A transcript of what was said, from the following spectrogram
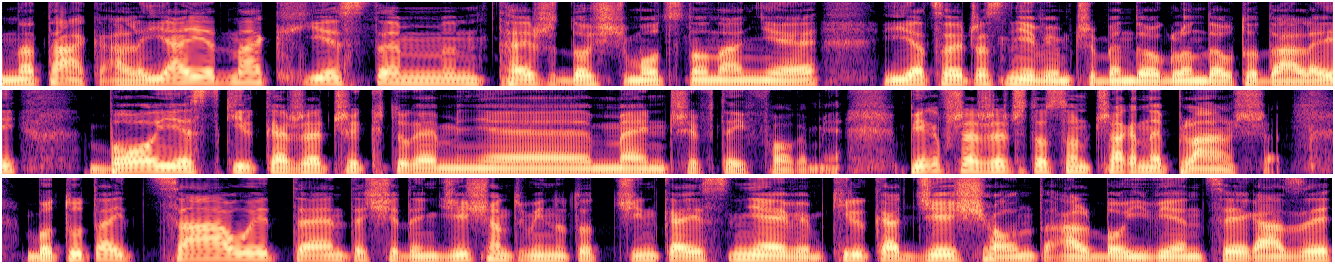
na tak, ale ja jednak jestem też dość mocno na nie i ja cały czas nie wiem, czy będę oglądał to dalej, bo jest kilka rzeczy, które mnie męczy w tej formie. Pierwsza rzecz to są czarne plansze, bo tutaj cały ten, te 70 minut odcinka jest, nie wiem, kilkadziesiąt albo i więcej razy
